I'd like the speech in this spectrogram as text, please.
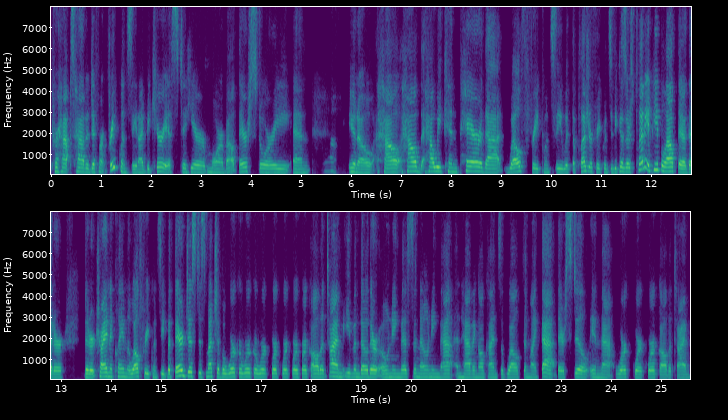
perhaps had a different frequency. And I'd be curious to hear more about their story and yeah. you know how how how we can pair that wealth frequency with the pleasure frequency because there's plenty of people out there that are that are trying to claim the wealth frequency, but they're just as much of a worker, worker, work, work, work, work, work all the time, even though they're owning this and owning that and having all kinds of wealth and like that. They're still in that work, work, work all the time,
